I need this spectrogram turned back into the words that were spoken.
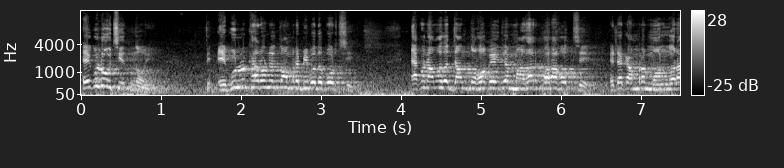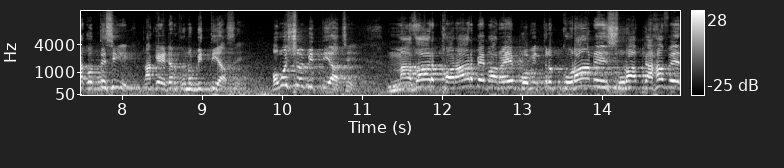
এগুলো উচিত নয়। এগুলোর কারণে তো আমরা বিপদে পড়ছি। এখন আমাদের জানতে হবে যে মাজার করা হচ্ছে। এটাকে আমরা মন গড়া করতেছি নাকি এটার কোনো বৃত্তি আছে? অবশ্যই বৃত্তি আছে। মাজার করার ব্যাপারে পবিত্র কোরআনে সুরা কাহাফের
